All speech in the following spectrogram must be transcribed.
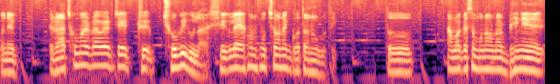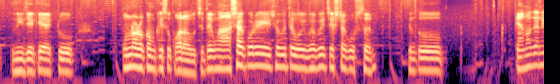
মানে রাজকুমার রাওয়ের যে ছবিগুলা, সেগুলো এখন হচ্ছে অনেক গতানুগতিক। তো আমার কাছে মনে হয় ভেঙে নিজেকে একটু অন্যরকম কিছু করা উচিত এবং আশা করি এই ছবিতে ওইভাবেই চেষ্টা করছেন। কিন্তু কেন জানি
